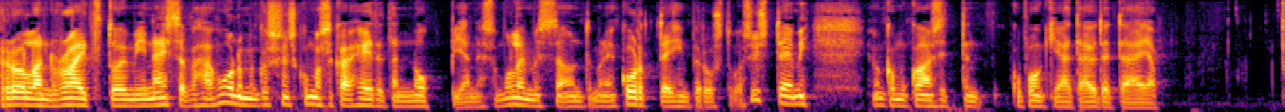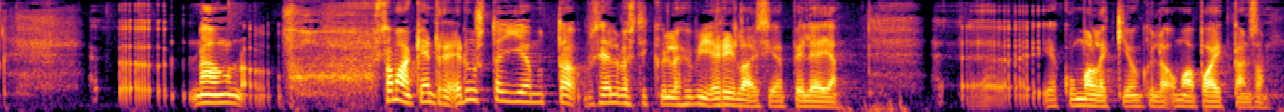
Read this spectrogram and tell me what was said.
Roll and Write toimii näissä vähän huonommin, koska näissä kummassakaan ei heitetä noppia. Näissä molemmissa on tämmöinen kortteihin perustuva systeemi, jonka mukaan sitten kuponkia täytetään ja nämä on sama genre edustajia, mutta selvästi kyllä hyvin erilaisia pelejä ja kummallekin on kyllä oma paikkansa –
